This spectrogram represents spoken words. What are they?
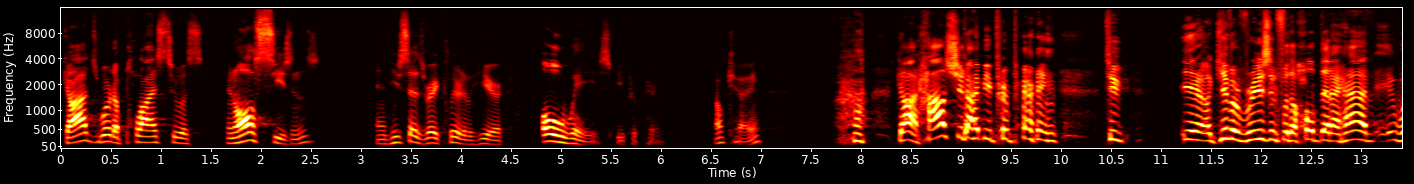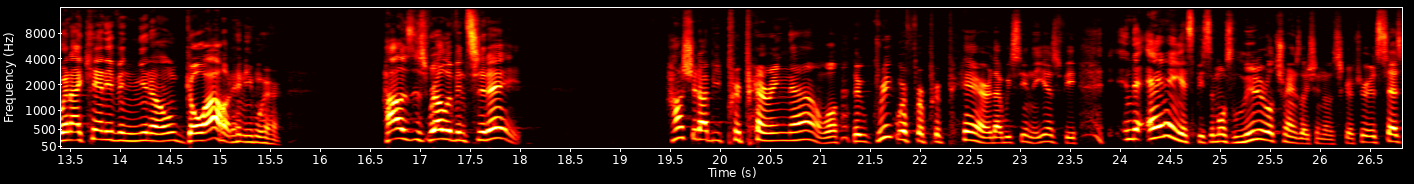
God's word applies to us in all seasons, and He says very clearly here always be prepared. Okay. God, how should I be preparing to you know, give a reason for the hope that I have when I can't even, you know, go out anywhere? How is this relevant today? How should I be preparing now? Well, the Greek word for prepare that we see in the ESV, in the NASB, it's the most literal translation of the scripture. It says,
